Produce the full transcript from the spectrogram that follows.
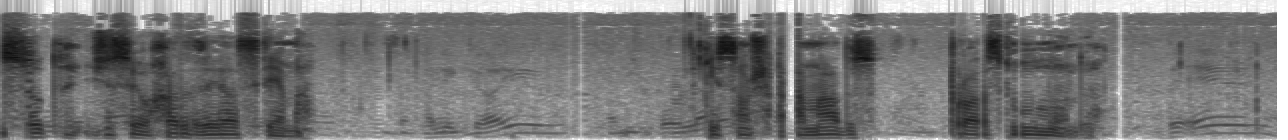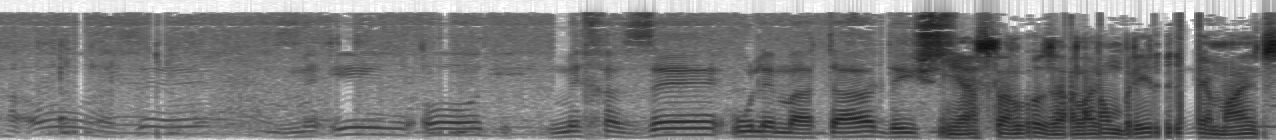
Sut de seu Razé acima, que são chamados próximo mundo. E essa luz, ela não brilha mais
